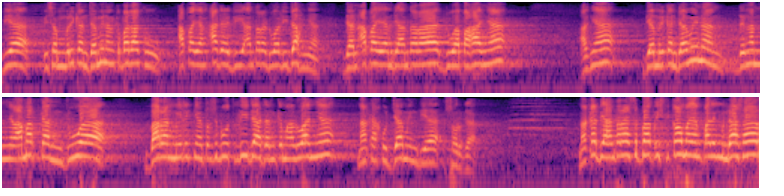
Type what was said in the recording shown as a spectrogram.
dia bisa memberikan jaminan kepadaku apa yang ada di antara dua lidahnya dan apa yang di antara dua pahanya artinya dia memberikan jaminan dengan menyelamatkan dua barang miliknya tersebut lidah dan kemaluannya maka aku jamin dia surga. Maka di antara sebab istiqomah yang paling mendasar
